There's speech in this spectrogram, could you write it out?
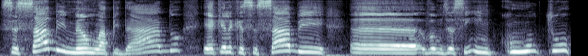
se sabe não lapidado, é aquele que se sabe, uh, vamos dizer assim, inculto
